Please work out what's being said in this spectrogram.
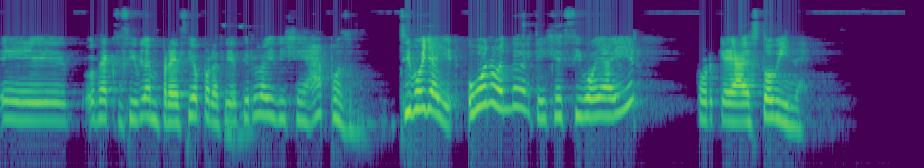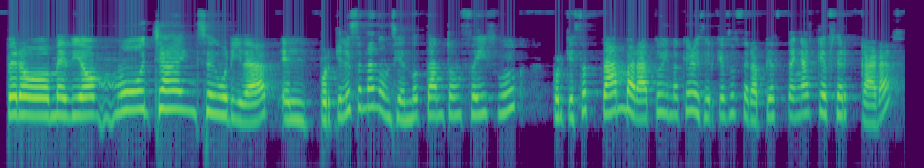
eh, o sea, accesible en precio, por así decirlo. Y dije, ah, pues sí voy a ir. Hubo un momento en el que dije, sí voy a ir, porque a esto vine. Pero me dio mucha inseguridad el por qué le están anunciando tanto en Facebook, porque está tan barato y no quiero decir que esas terapias tengan que ser caras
